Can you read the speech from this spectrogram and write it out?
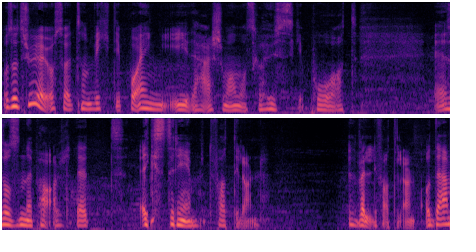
Og så tror jeg også et sånn viktig poeng i det her som man skal huske på at eh, sånn som Nepal, det er et ekstremt fattig land. Et veldig fattig land. Og de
